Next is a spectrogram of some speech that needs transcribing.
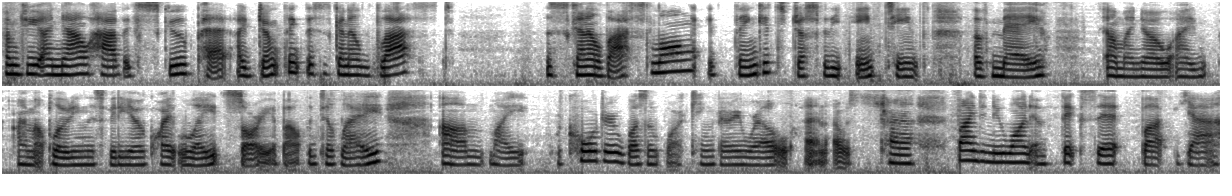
MG, I now have a Scoob pet. I don't think this is gonna last is gonna last long. I think it's just for the 18th of May. Um, I know I'm, I'm uploading this video quite late. Sorry about the delay. Um, my recorder wasn't working very well and I was trying to find a new one and fix it, but yeah.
